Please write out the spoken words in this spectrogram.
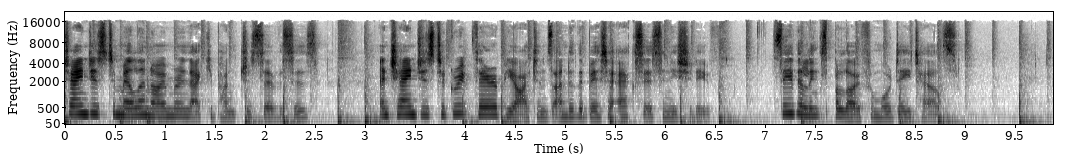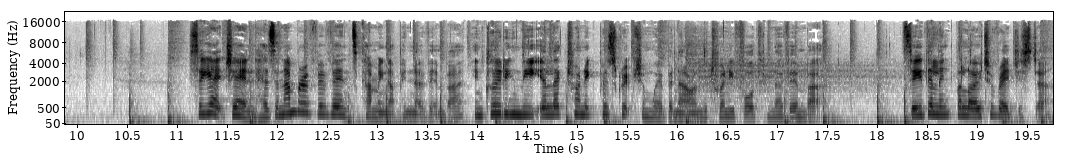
changes to melanoma and acupuncture services, and changes to group therapy items under the Better Access Initiative. See the links below for more details. CHN has a number of events coming up in November, including the electronic prescription webinar on the 24th of November. See the link below to register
